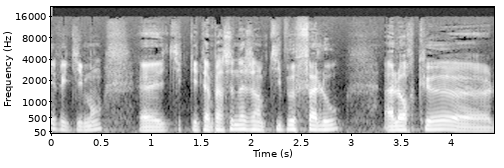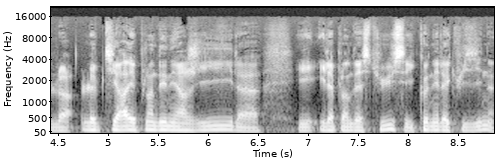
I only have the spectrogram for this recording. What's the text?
effectivement, euh, qui, qui est un personnage un petit peu falot, alors que euh, le, petit rat est plein d'énergie, il a, plein d'astuces et il connaît la cuisine,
